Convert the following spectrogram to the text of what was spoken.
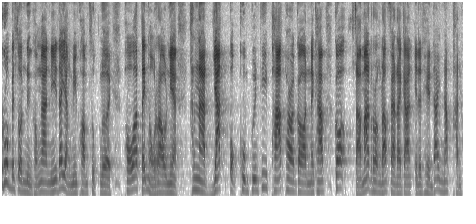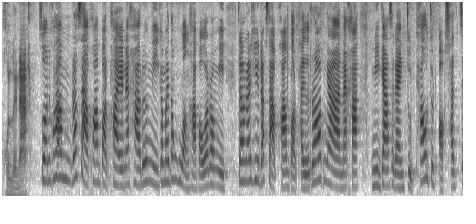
ร่วมเป็นส่วนหนึ่งของงานนี้ได้อย่างมีความสุขเลย เพราะว่าเต็นท์ของเราเนี่ย ขนาดยักษ์ปกคลุมพื้นที่พาร์คพารากอนนะครับ ก็สามารถรองรับแฟนรายการเอนเตอร์เทนได้นับพันคนเลยนะ ส่วนความรักษาความปลอดภัยนะคะ เรื่องนี้ก็ไม่ต้องห่วงค่ะ เพราะว่าเรามีเจ้าหน้าที่รักษาความปลอดภัยรอบงานนะคะ มีการแสดงจุดเข้าจุดออกชัดเจ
